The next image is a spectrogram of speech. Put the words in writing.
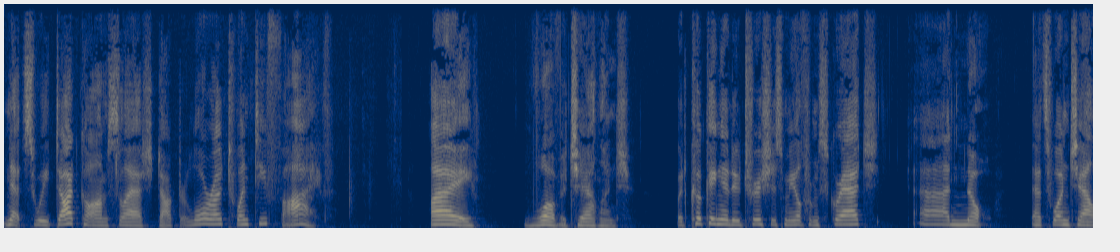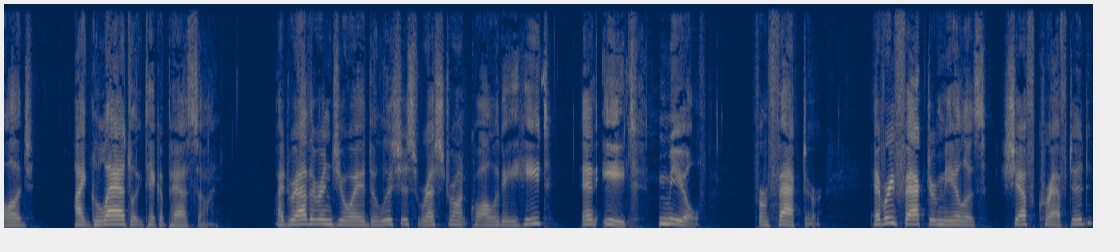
netsuite.com slash Dr. Laura 25. I love a challenge, but cooking a nutritious meal from scratch, uh, no. That's one challenge I gladly take a pass on. I'd rather enjoy a delicious restaurant quality heat and eat meal from Factor. Every Factor meal is chef crafted,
